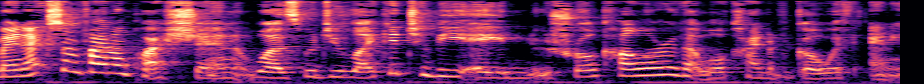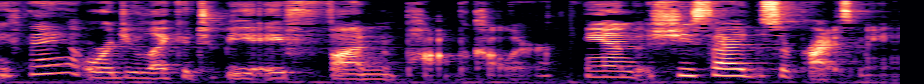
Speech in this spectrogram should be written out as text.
my next and final question was, would you like it to be a neutral color that will kind of go with anything, or would you like it to be a fun pop color? And she said, surprise me.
